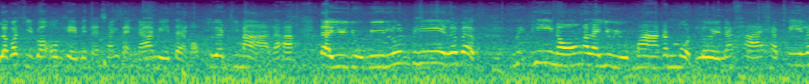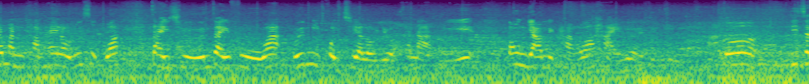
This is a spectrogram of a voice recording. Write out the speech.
เราก็คิดว่าโอเคมีแต่ช่างแต่งหน้ามีแต่แบบเพื่อนที่มานะคะ แต่อยู่ๆมีรุ่นพี่แล้วแบบพี่น้องอะไรอยู่ๆมากันหมดเลยนะคะแฮปปี้แล้วมันทำให้เรารู้สึกว่าใจชื้นใจฟูว่าเฮ้ยมีคนเชียร์เราเยอะขนาดนี้ ต้องย้ำอีกครั้งว่าหายเหนื่อยจริง ก็ดีใจ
